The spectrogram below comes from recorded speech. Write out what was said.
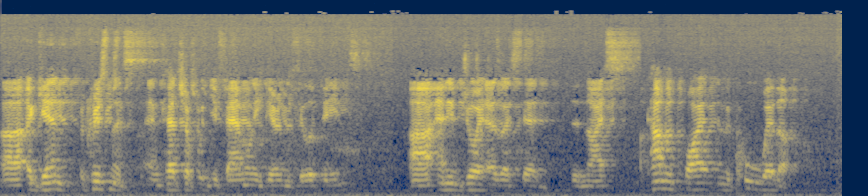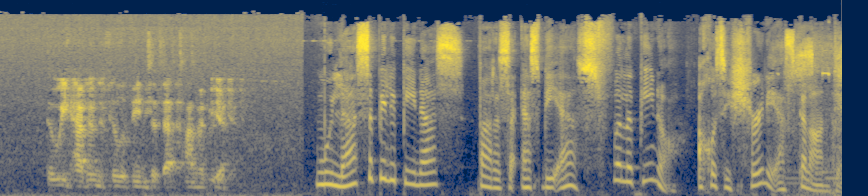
uh, again for Christmas, and catch up with your family here in the Philippines, uh, and enjoy, as I said, the nice, calm and quiet, and the cool weather that we have in the Philippines at that time of year. Mula sa Pilipinas, para sa SBS Filipino, ako si Shirley Escalante.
